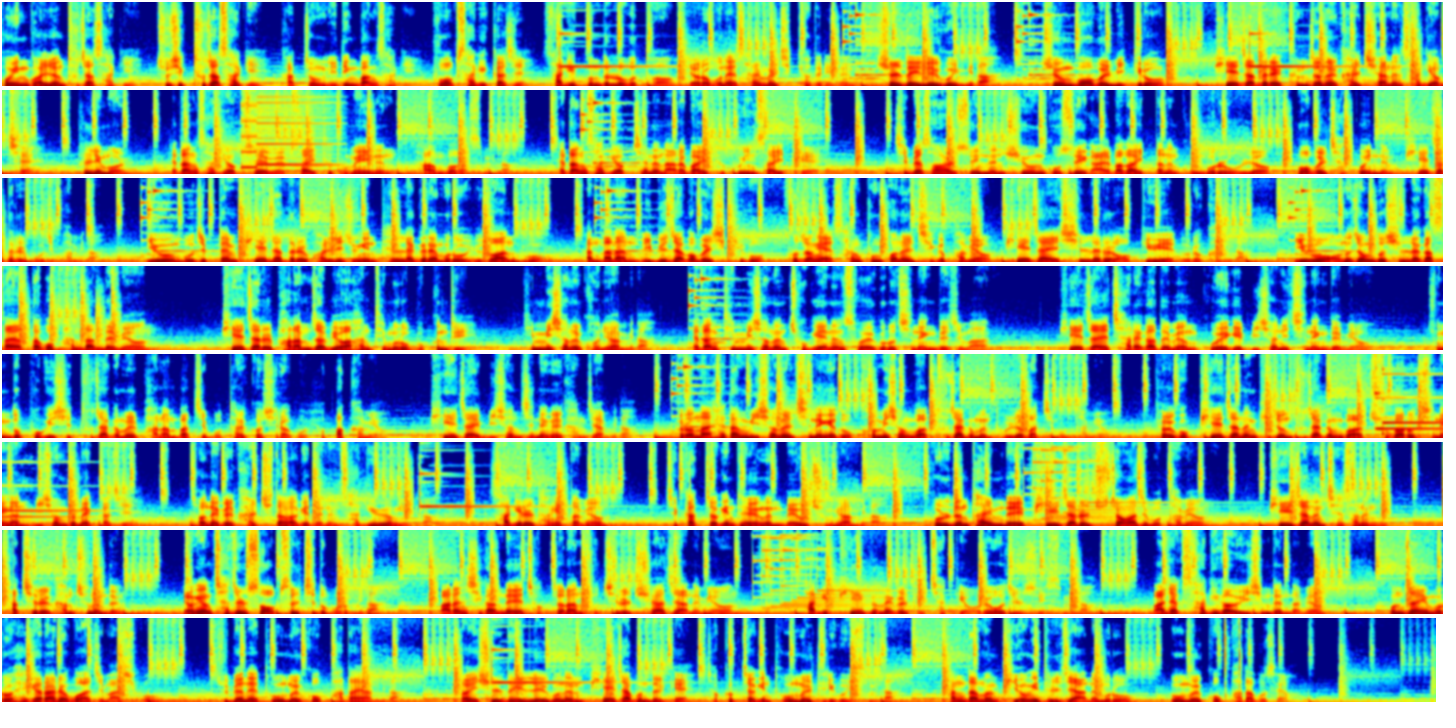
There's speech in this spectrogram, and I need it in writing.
코인 관련 투자 사기, 주식 투자 사기, 각종 리딩방 사기, 부업 사기까지 사기꾼들로부터 여러분의 삶을 지켜드리는 쉴드 119입니다. 쉬운 부업을 미끼로 피해자들의 금전을 갈취하는 사기업체 플리몰 해당 사기업체의 웹사이트 도메인은 다음과 같습니다. 해당 사기업체는 아르바이트 구인 사이트에 집에서 할 수 있는 쉬운 고수익 알바가 있다는 공고를 올려 부업을 찾고 있는 피해자들을 모집합니다. 이후 모집된 피해자들을 관리 중인 텔레그램으로 유도한 후 간단한 리뷰 작업을 시키고 소정의 상품권을 지급하며 피해자의 신뢰를 얻기 위해 노력합니다. 이후 어느 정도 신뢰가 쌓였다고 판단되면 피해자를 바람잡이와 한 팀으로 묶은 뒤 팀 미션을 권유합니다. 해당 팀 미션은 초기에는 소액으로 진행되지만 피해자의 차례가 되면 고액의 미션이 진행되며 중도 포기 시 투자금을 반환받지 못할 것이라고 협박하며 피해자의 미션 진행을 강제합니다. 그러나 해당 미션을 진행해도 커미션과 투자금은 돌려받지 못하며 결국 피해자는 기존 투자금과 추가로 진행한 미션 금액까지 전액을 갈취당하게 되는 사기 유형입니다. 사기를 당했다면 즉각적인 대응은 매우 중요합니다. 골든타임 내에 피해자를 추정하지 못하면 피해자는 재산은 입, 자취를 감추는 등 영영 찾을 수 없을지도 모릅니다. 빠른 시간 내에 적절한 조치를 취하지 않으면 사기 피해 금액을 되찾기 어려워질 수 있습니다. 만약 사기가 의심된다면 혼자 힘으로 해결하려고 하지 마시고 주변의 도움을 꼭 받아야 합니다. 저희 쉴드 119는 피해자분들께 적극적인 도움을 드리고 있습니다. 상담은 비용이 들지 않으므로 도움을 꼭 받아보세요.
